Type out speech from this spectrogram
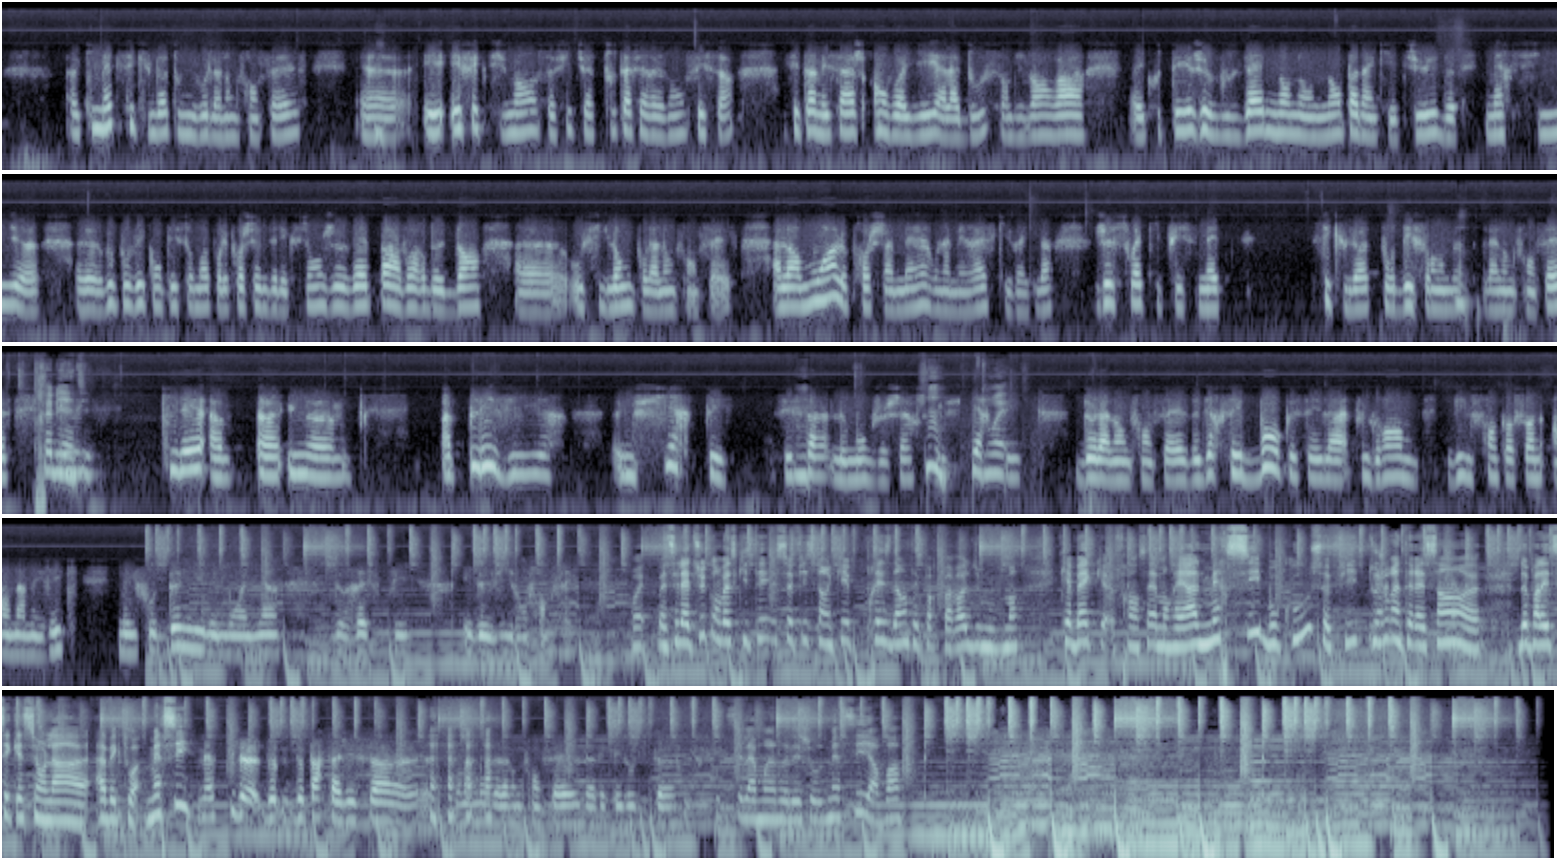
euh, qui mette ses culottes au niveau de la langue française. Euh, et effectivement, Sophie, tu as tout à fait raison. C'est ça. C'est un message envoyé à la douce en disant, ah, écoutez, je vous aime, non, non, non, pas d'inquiétude, merci, euh, euh, vous pouvez compter sur moi pour les prochaines élections, je vais pas avoir de dents euh, aussi longues pour la langue française. Alors moi, le prochain maire ou la mairesse qui va être là, je souhaite qu'il puisse mettre ses culottes pour défendre mm. la langue française. Très bien dit. Qu'il ait un, une, un plaisir, une fierté c'est mm. ça le mot que je cherche, mm. une fierté de la langue française, de dire c'est beau que c'est la plus grande ville francophone en Amérique, mais il faut donner les moyens de rester et de vivre en français. Oui, ben c'est là-dessus qu'on va se quitter. Sophie Stanquet, présidente et porte-parole du mouvement Québec français à Montréal. Merci beaucoup, Sophie. Toujours intéressant euh, de parler de ces questions-là euh, avec toi. Merci. Merci de, de, de partager ça, euh, ton amour de la langue française avec les auditeurs. C'est la moindre des choses. Merci, au revoir.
